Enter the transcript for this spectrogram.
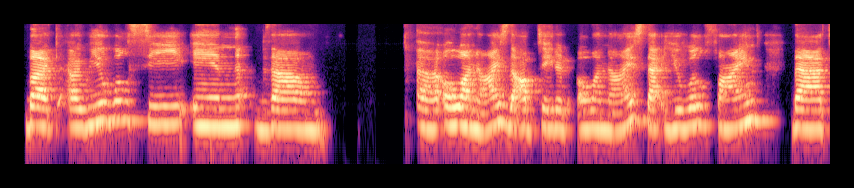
but uh, will see in the um, uh, ONIs, the updated ONIs, that you will find that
